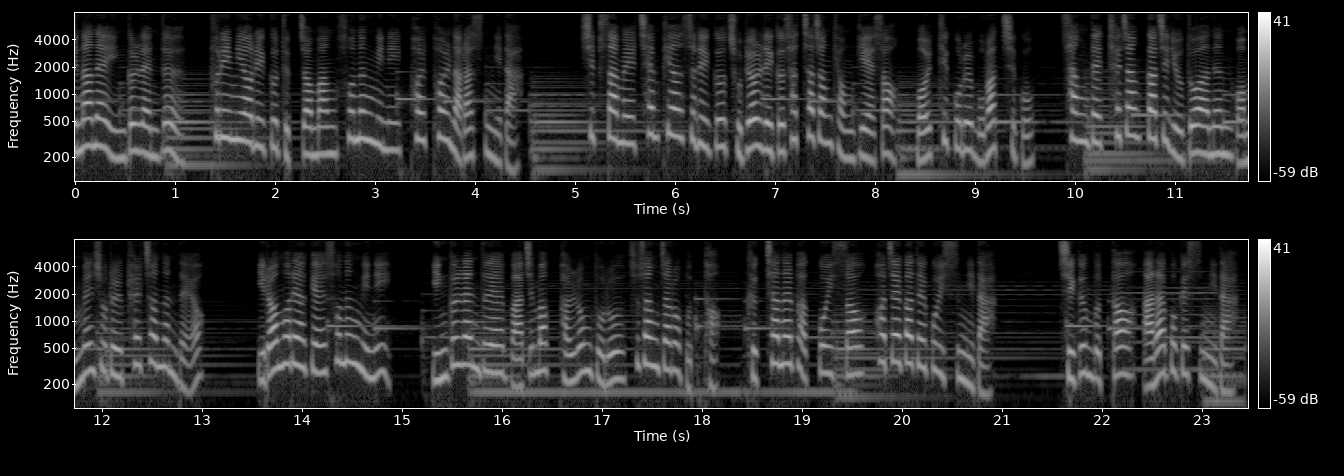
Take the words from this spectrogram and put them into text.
지난해 잉글랜드 프리미어리그 득점왕 손흥민이 펄펄 날았습니다. 13일 챔피언스리그 조별리그 4차전 경기에서 멀티골을 몰아치고 상대 퇴장까지 유도하는 원맨쇼를 펼쳤는데요. 이런 활약에 손흥민이 잉글랜드의 마지막 발롱도르 수상자로부터 극찬을 받고 있어 화제가 되고 있습니다. 지금부터 알아보겠습니다.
